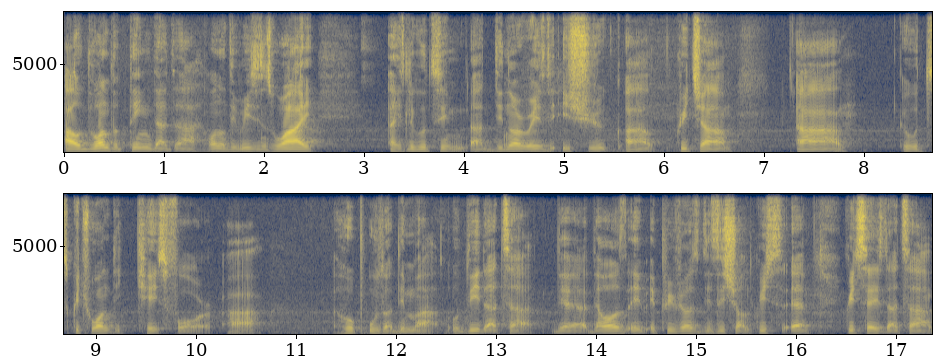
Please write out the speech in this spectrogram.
I would want to think that uh, one of the reasons why uh, his legal team uh, did not raise the issue, uh, which um, uh, would which won the case for uh, Hope Uzodimma, would be that uh, there there was a, a previous decision which uh, which says that. Uh,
